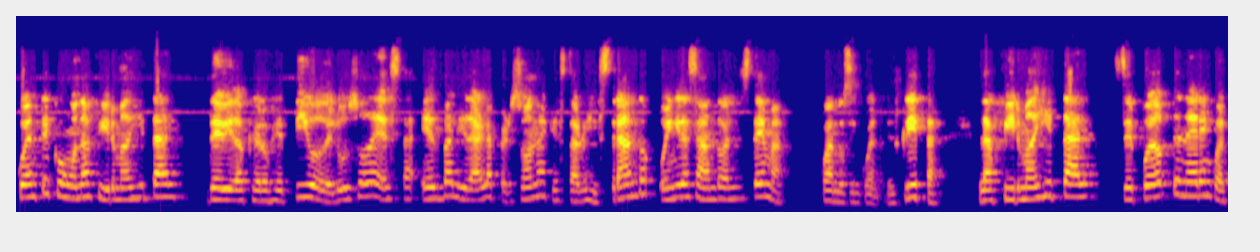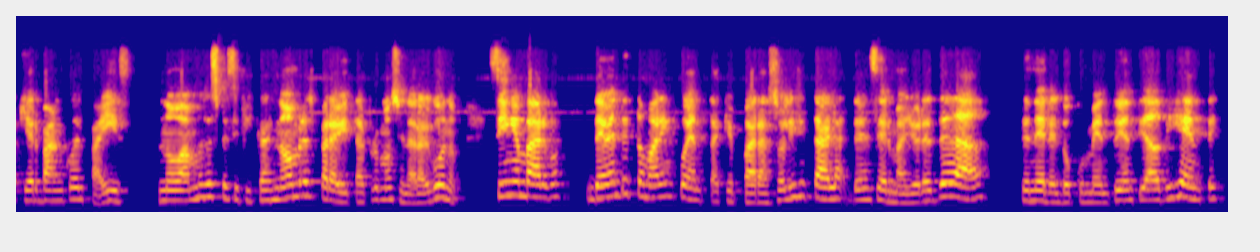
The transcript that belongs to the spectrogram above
cuente con una firma digital, debido a que el objetivo del uso de esta es validar la persona que está registrando o ingresando al sistema cuando se encuentra inscrita. La firma digital se puede obtener en cualquier banco del país. No vamos a especificar nombres para evitar promocionar alguno. Sin embargo, deben de tomar en cuenta que para solicitarla deben ser mayores de edad, tener el documento de identidad vigente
